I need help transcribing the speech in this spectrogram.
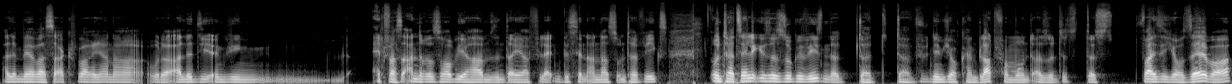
Alle Meerwasser-Aquarianer oder alle, die irgendwie ein etwas anderes Hobby haben, sind da ja vielleicht ein bisschen anders unterwegs. Und tatsächlich ist es so gewesen, da, da, da nehme ich auch kein Blatt vom Mund. Also das, das weiß ich auch selber,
